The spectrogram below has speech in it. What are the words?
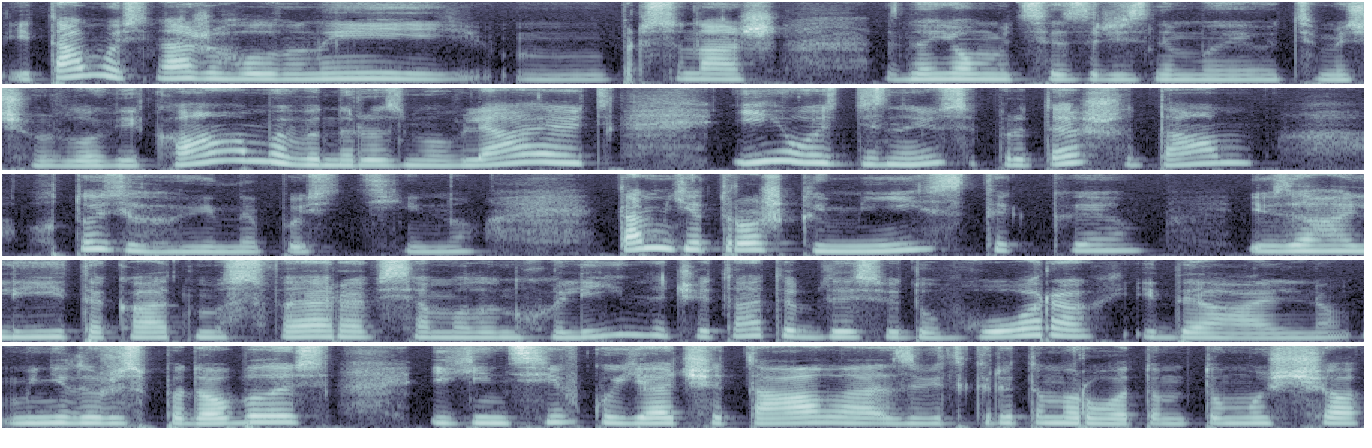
І там ось наш головний персонаж знайомиться з різними цими чоловіками, вони розмовляють, і ось дізнаюся про те, що там хтось гине постійно. Там є трошки містики, і взагалі така атмосфера, вся меланхолійна, читати б десь в горах ідеально. Мені дуже сподобалось, і кінцівку я читала з відкритим ротом, тому що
